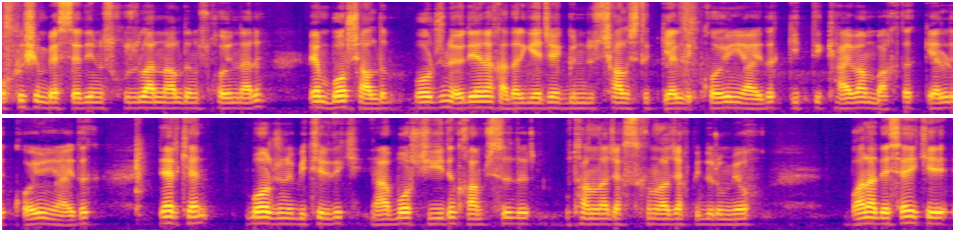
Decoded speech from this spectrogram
o kışın beslediğimiz kuzuların aldığımız koyunları ben borç aldım. Borcunu ödeyene kadar gece gündüz çalıştık geldik koyun yaydık gittik hayvan baktık geldik koyun yaydık derken borcunu bitirdik. Ya borç yiğidin kamçısıdır. Utanılacak sıkınılacak bir durum yok. Bana dese ki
